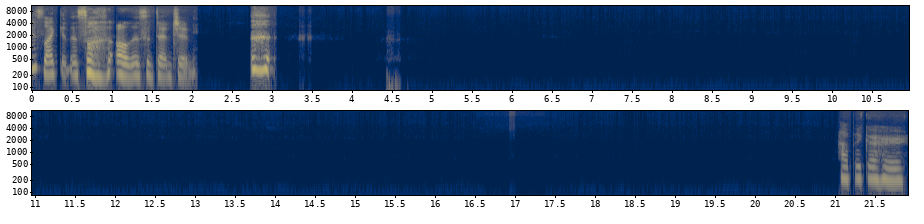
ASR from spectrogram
She's liking this all, all this attention. How big are her?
